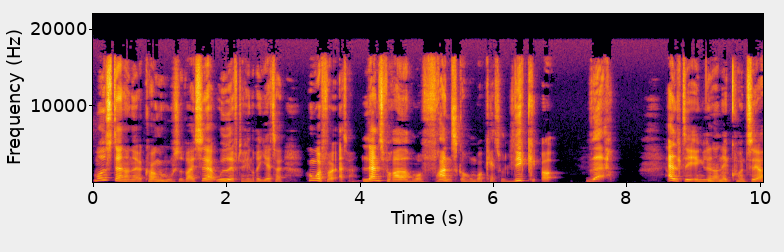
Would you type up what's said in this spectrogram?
Modstanderne af kongehuset var især ude efter Henrietta. Hun var for, altså, landsforræder, hun var fransk, og hun var katolik, og blah. alt det englænderne Mhm. ikke kunne håndtere.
